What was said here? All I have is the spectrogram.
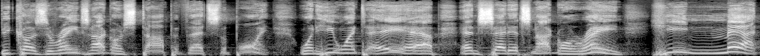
because the rain's not going to stop if that's the point. When he went to Ahab and said it's not going to rain, he meant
